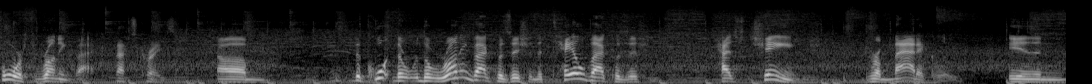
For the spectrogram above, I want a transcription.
fourth running back. That's crazy. Um, the, court, the, the running back position, the tailback position, has changed dramatically in,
